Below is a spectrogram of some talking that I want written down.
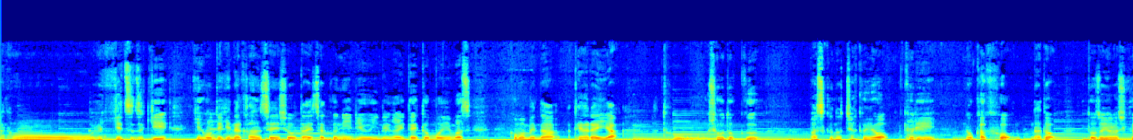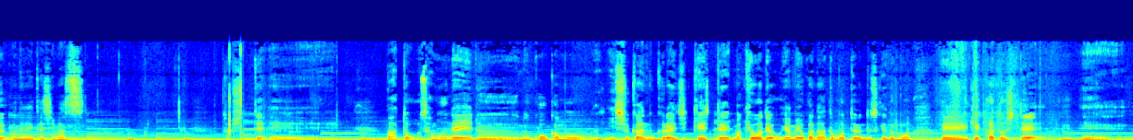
あのー、引き続き基本的な感染症対策に留意願いたいと思います。こまめな手洗いやあと消毒マスクの着用距離の確保などどうぞよろしくお願いいたします。そして、えーまあ、あとサムネイルの効果も1週間くらい実験して、まあ、今日でやめようかなと思ってるんですけども、えー、結果として、えー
